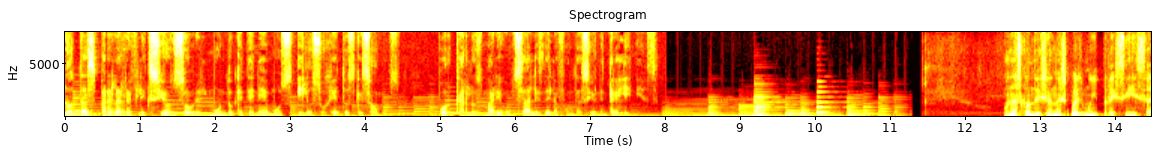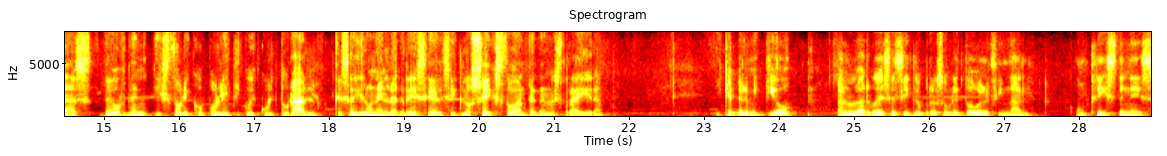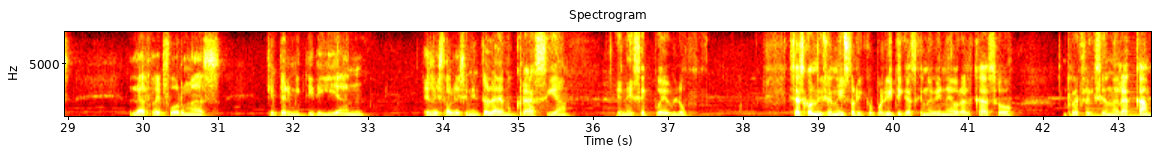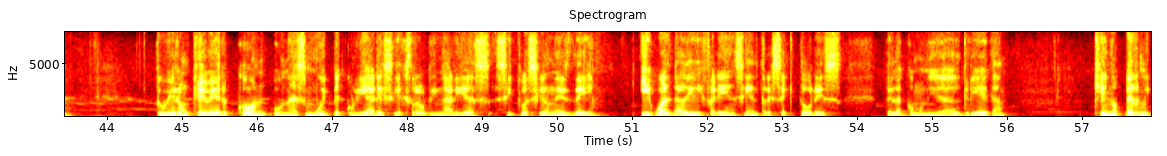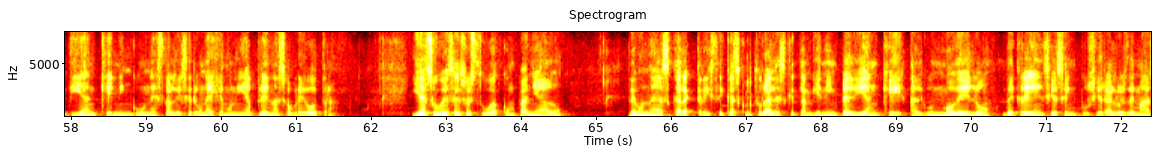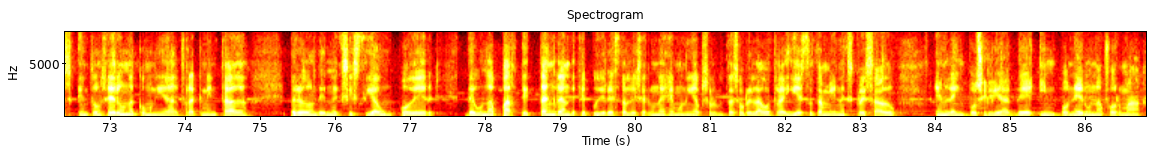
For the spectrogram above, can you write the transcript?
Notas para la reflexión sobre el mundo que tenemos y los sujetos que somos, por Carlos Mario González de la Fundación Entre Líneas. Unas condiciones pues muy precisas de orden histórico, político y cultural que se dieron en la Grecia del siglo VI antes de nuestra era y que permitió a lo largo de ese siglo, pero sobre todo al final, con Clístenes, las reformas que permitirían el establecimiento de la democracia en ese pueblo. Esas condiciones histórico-políticas que no viene ahora al caso reflexionar acá, tuvieron que ver con unas muy peculiares y extraordinarias situaciones de igualdad y diferencia entre sectores de la comunidad griega que no permitían que ninguna estableciera una hegemonía plena sobre otra. Y a su vez eso estuvo acompañado de unas características culturales que también impedían que algún modelo de creencia se impusiera a los demás. Entonces era una comunidad fragmentada, pero donde no existía un poder de una parte tan grande que pudiera establecer una hegemonía absoluta sobre la otra. Y esto también expresado en la imposibilidad de imponer una forma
